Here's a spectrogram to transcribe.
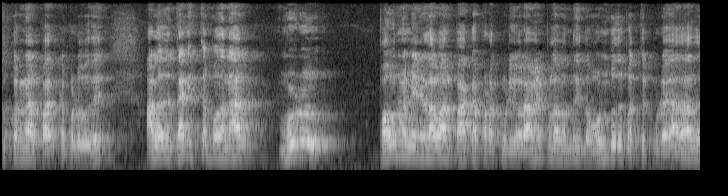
சுக்கரனால் பார்க்கப்படுவது அல்லது தனித்த புதனால் முழு பௌர்ணமி நிலவால் பார்க்கப்படக்கூடிய ஒரு அமைப்பில் வந்து இந்த ஒன்பது பத்து கூட அதாவது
